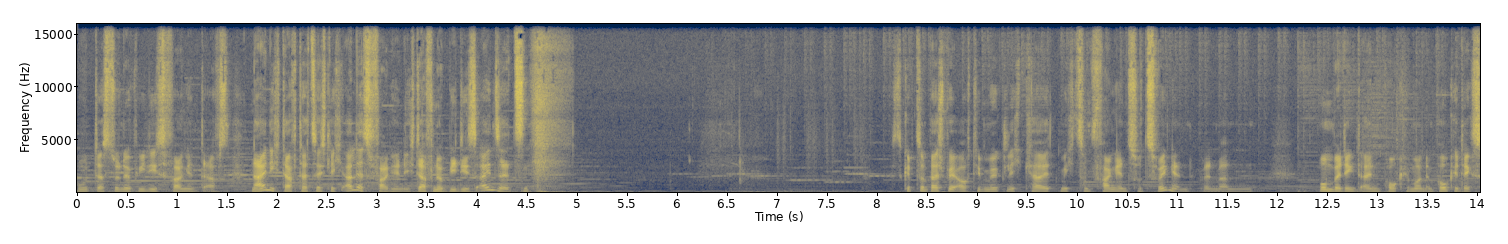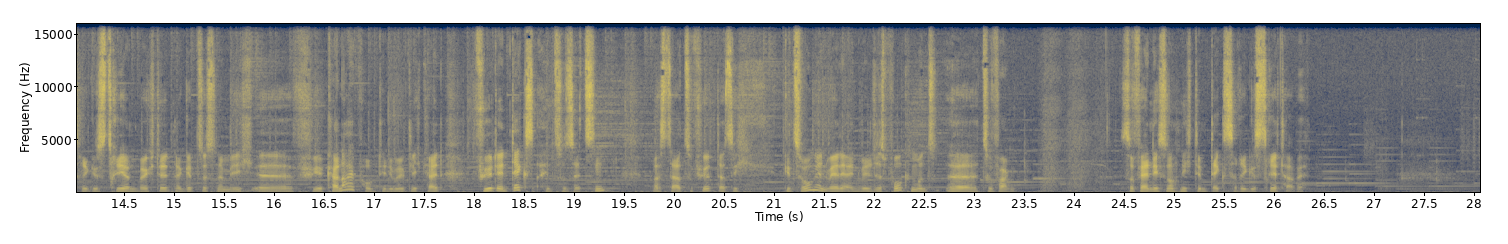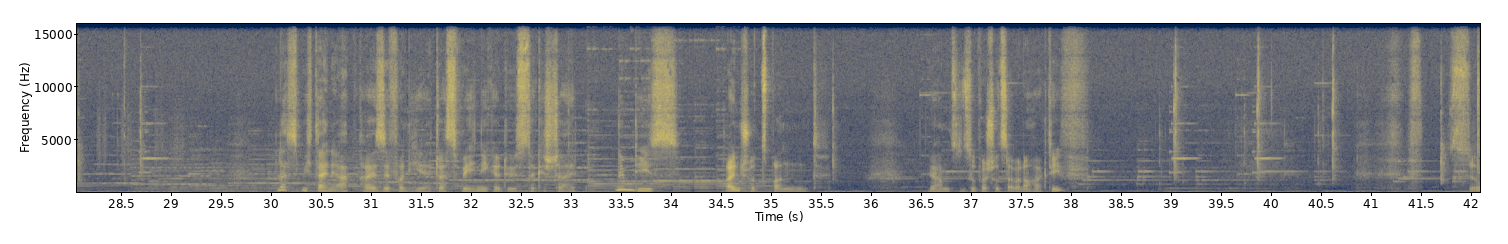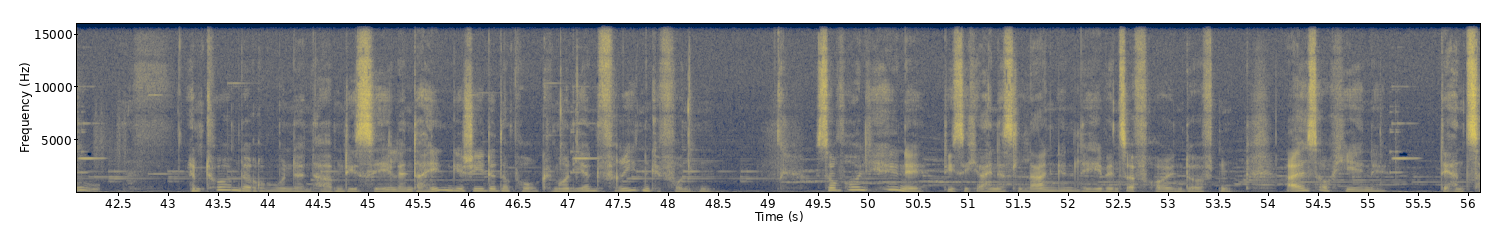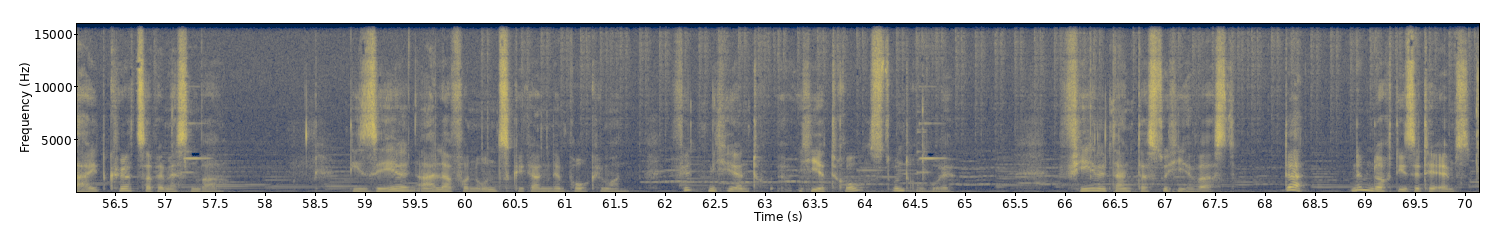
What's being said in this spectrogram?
Gut, dass du nur Bidis fangen darfst. Nein, ich darf tatsächlich alles fangen. Ich darf nur Bidis einsetzen. Es gibt zum Beispiel auch die Möglichkeit, mich zum Fangen zu zwingen, wenn man unbedingt einen Pokémon im Pokédex registrieren möchte, da gibt es nämlich äh, für Kanalpunkte die Möglichkeit, für den Dex einzusetzen, was dazu führt, dass ich gezwungen werde, ein wildes Pokémon äh, zu fangen. Sofern ich es noch nicht im Dex registriert habe. Lass mich deine Abreise von hier etwas weniger düster gestalten. Nimm dies. Ein Schutzband. Wir haben den Superschutz aber noch aktiv. So. Im Turm der Ruhenden haben die Seelen dahingeschiedener Pokémon ihren Frieden gefunden. Sowohl jene, die sich eines langen Lebens erfreuen durften, als auch jene, deren Zeit kürzer bemessen war. Die Seelen aller von uns gegangenen Pokémon finden hier, hier Trost und Ruhe. Vielen Dank, dass du hier warst. Da, nimm doch diese TMs.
